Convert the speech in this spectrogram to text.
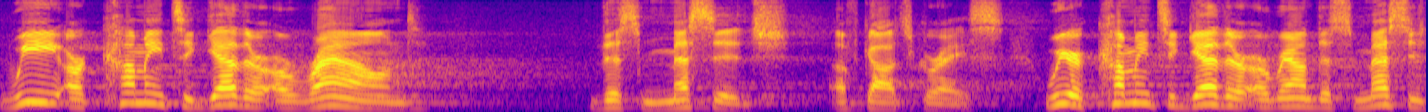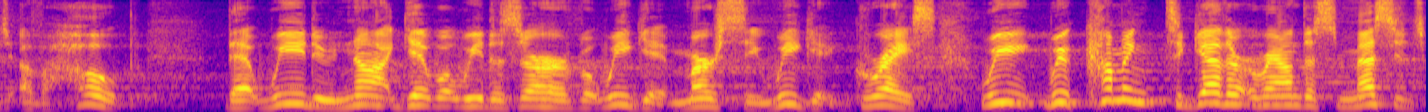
we are coming together around this message of God's grace. We are coming together around this message of hope that we do not get what we deserve, but we get mercy, we get grace. We, we're coming together around this message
